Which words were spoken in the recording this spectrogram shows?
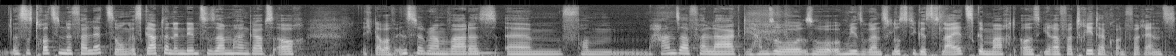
Das ist trotzdem eine Verletzung. Es gab dann in dem Zusammenhang, gab es auch, ich glaube auf Instagram war das, ähm, vom Hansa Verlag, die haben so, so irgendwie so ganz lustige Slides gemacht aus ihrer Vertreterkonferenz.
